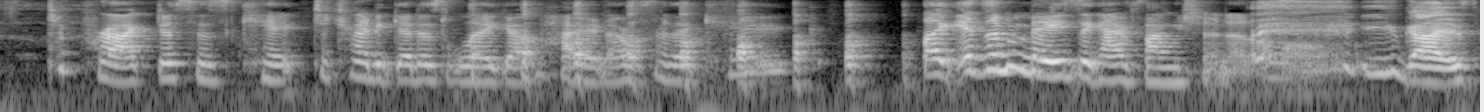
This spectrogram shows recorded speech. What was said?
to practice his kick to try to get his leg up high enough for the kick. Like it's amazing I function at all. You guys,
